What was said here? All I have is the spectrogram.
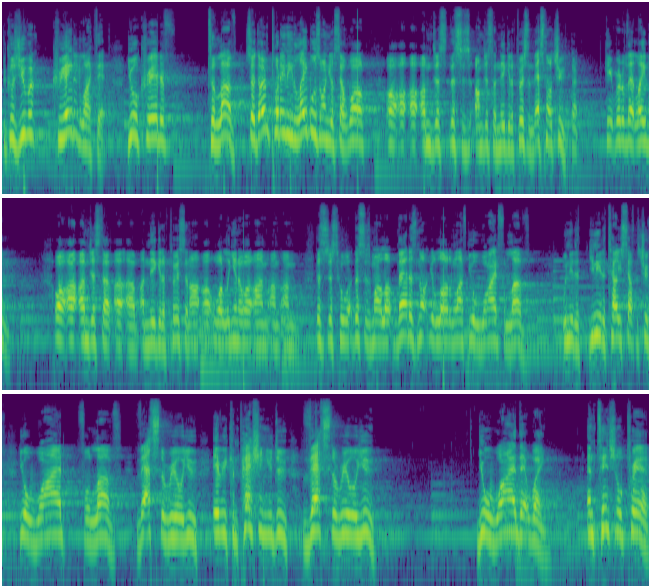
Because you weren't created like that. You're created to love. So don't put any labels on yourself. Well, oh, oh, oh, I'm just this is I'm just a negative person. That's not true. Don't get rid of that label. Or I'm just a, a, a negative person. Well, you know what? I'm, I'm, I'm, this is just who. This is my lot. That is not your lot in life. You're wired for love. We need to, you need to tell yourself the truth. You're wired for love. That's the real you. Every compassion you do, that's the real you. You're wired that way. Intentional prayer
